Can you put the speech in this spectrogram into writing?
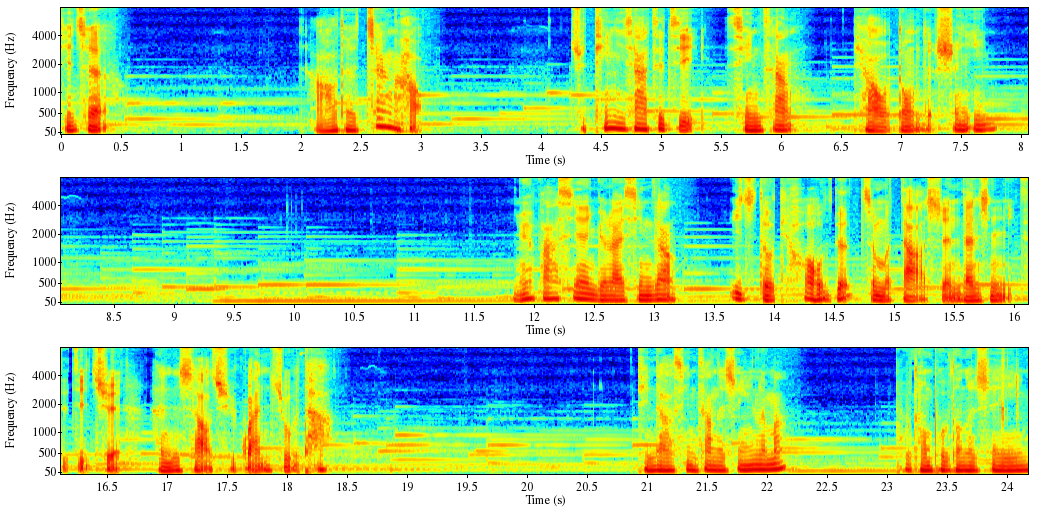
接着。好好的站好，去听一下自己心脏跳动的声音。你会发现，原来心脏一直都跳得这么大声，但是你自己却很少去关注它。听到心脏的声音了吗？扑通扑通的声音，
